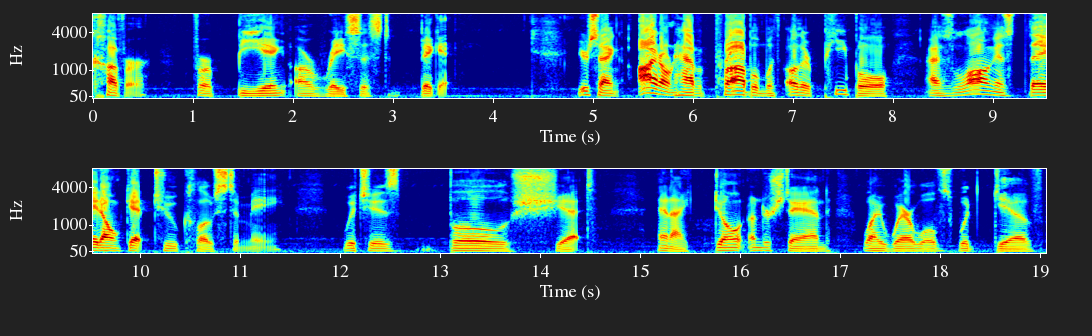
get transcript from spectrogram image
cover for being a racist bigot. You're saying, I don't have a problem with other people as long as they don't get too close to me, which is bullshit. And I don't understand why werewolves would give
